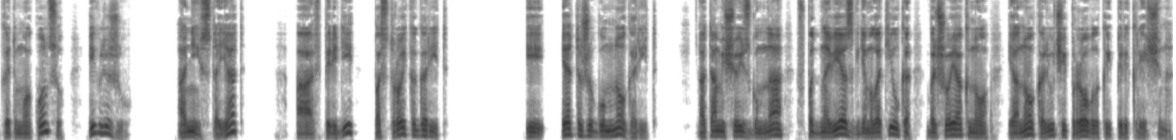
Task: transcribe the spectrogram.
к этому оконцу и гляжу. Они стоят, а впереди постройка горит. И это же гумно горит. А там еще из гумна в поднавес, где молотилка, большое окно, и оно колючей проволокой перекрещено.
